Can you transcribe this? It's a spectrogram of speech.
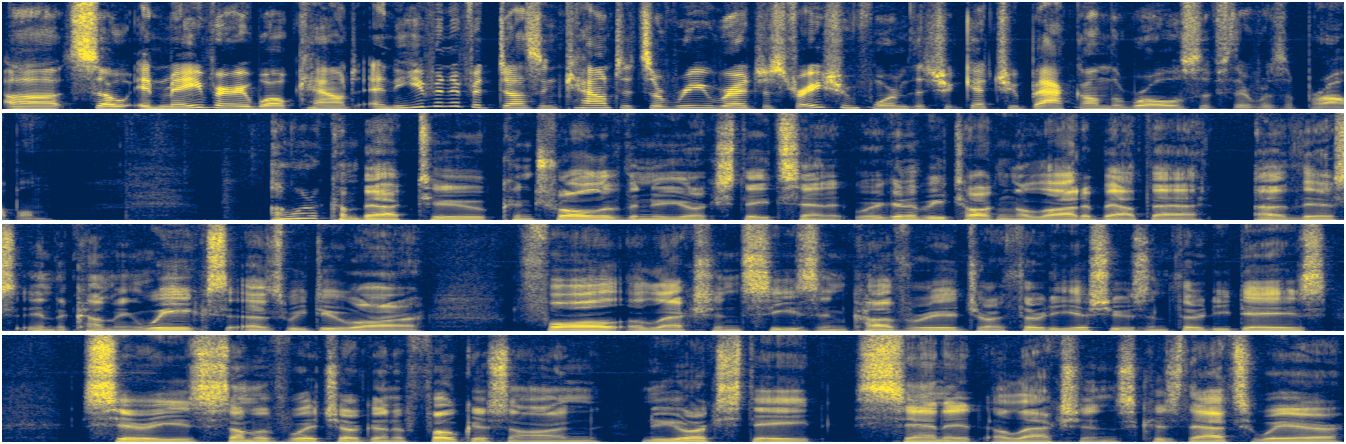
Uh, so it may very well count. And even if it doesn't count, it's a re registration form that should get you back on the rolls if there was a problem. I want to come back to control of the New York State Senate. We're going to be talking a lot about that uh, this in the coming weeks as we do our fall election season coverage, our 30 issues in 30 days series, some of which are going to focus on New York State Senate elections because that's where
